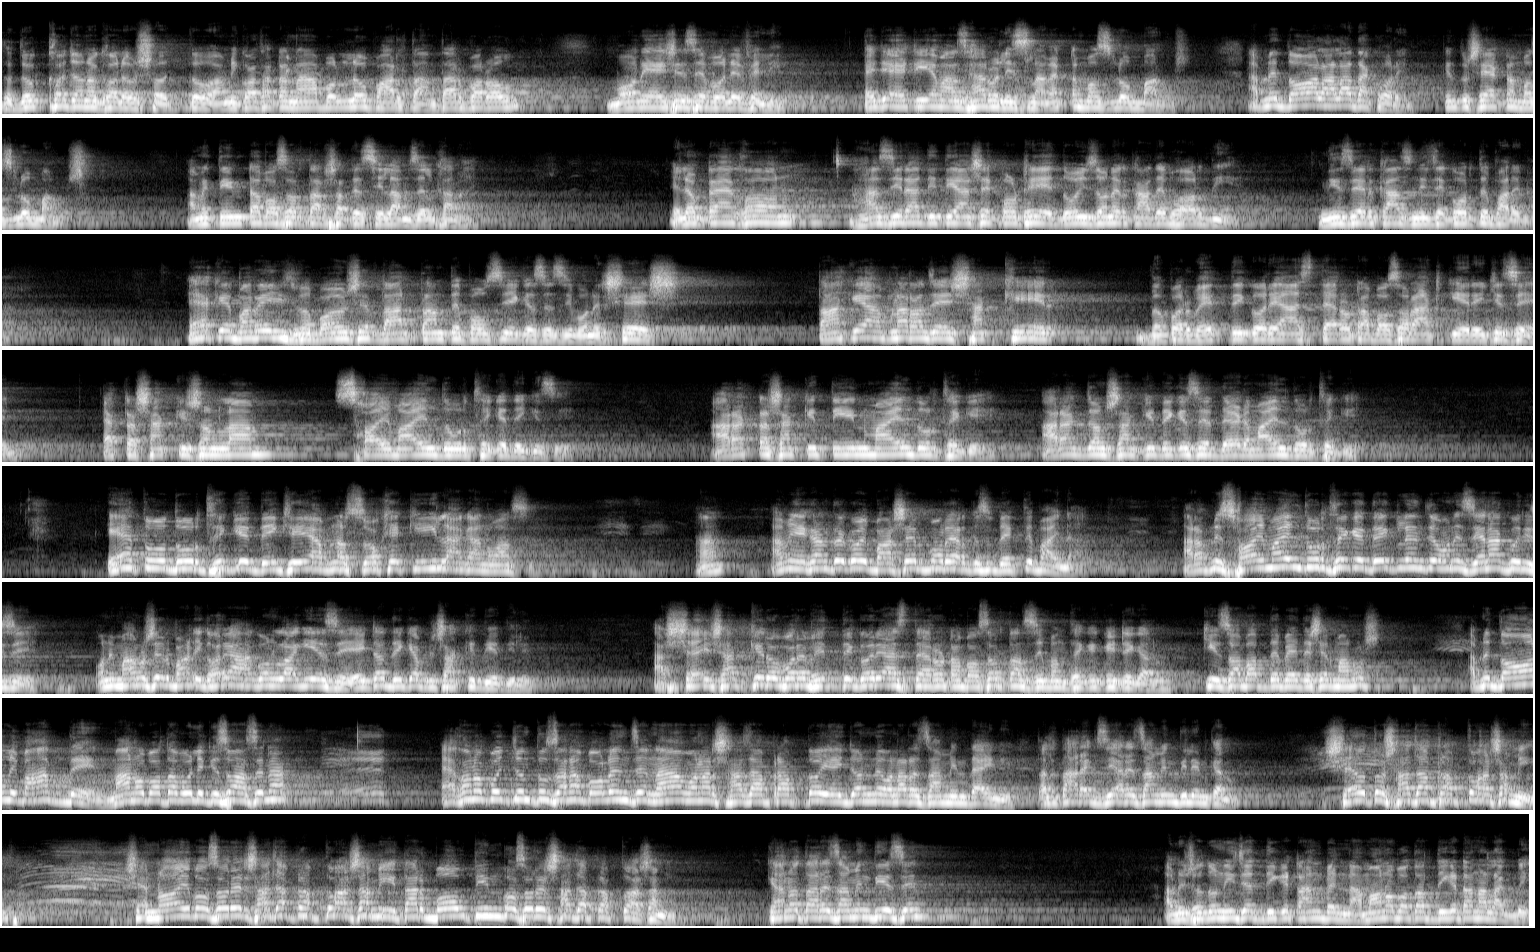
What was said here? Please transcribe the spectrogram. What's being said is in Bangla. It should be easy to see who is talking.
Speaker 1: তো দুঃখজনক হলেও সত্য। আমি কথাটা না বললেও পারতাম। তারপরেও মনে এসেছে বলে ফেলি। এই যে এটিএম আজহারুল ইসলাম একটা মজলুম মানুষ। আপনি দল আলাদা করেন, কিন্তু সে একটা মজলুম মানুষ। আমি তিনটা বছর তার সাথে ছিলাম জেলখানায়। এ লোকটা এখন হাজিরা দিতে আসে কোঠে, দুইজনের কাঁধে ভর দিয়ে। নিজের কাজ নিজে করতে পারে না। একেবারেই বয়সের দাঁত প্রান্তে পৌঁছিয়ে গেছে জীবনের শেষ। তাকে আপনারা যে সাক্ষীর ব্যাপার ভিত্তি করে আজ তেরোটা বছর আটকিয়ে রেখেছেন, একটা সাক্ষী শুনলাম, ছয় মাইল দূর থেকে দেখেছে। আর একটা সাক্ষী তিন মাইল দূর থেকে আর একজন সাক্ষী দেখেছে দেড় মাইল দূর থেকে। এত দূর থেকে দেখে আপনার চোখে কি লাগানো আছে? হ্যাঁ? আমি এখান থেকে ওই বাসের পরে আর কিছু দেখতে পাই না। আর আপনি ছয় মাইল দূর থেকে দেখলেন যে উনি জেনা করেছে। উনি মানুষের বাড়ি ঘরে আগুন লাগিয়েছে এটা দেখে আপনি সাক্ষী দিয়ে দিলেন। আর সেই সাক্ষীর ওপরে ভিত্তি করে আজ তেরোটা বছর তার জীবন থেকে কেটে গেল। কি জবাব দেবে দেশের মানুষ? আপনি দল বাদ দেন, মানবতা বলে কিছু আছে না? এখনও পর্যন্ত যারা বলেন যে না, ওনার সাজা প্রাপ্ত, এই জন্য ওনারা জামিন দেয়নি। তাহলে তার এক জিয়ারে জামিন দিলেন কেন? সেও তো সাজাপ্রাপ্ত আসামি। সে নয় বছরের সাজাপ্রাপ্ত আসামি, তার বউ তিন বছরের সাজাপ্রাপ্ত আসামি। কেন তারে জামিন দিয়েছেন? আপনি শুধু নিজের দিকে টানবেন না, মানবতার দিকে টানা লাগবে।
